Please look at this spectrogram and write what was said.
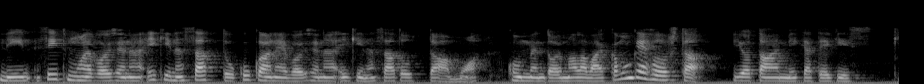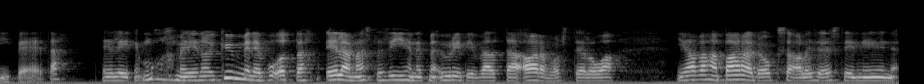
niin sit mua ei voisi enää ikinä sattua, kukaan ei voisi enää ikinä satuttaa mua kommentoimalla vaikka mun kehosta jotain, mikä tekisi kipeätä. Eli mulla meni noin kymmenen vuotta elämästä siihen, että mä yritin välttää arvostelua. Ja vähän paradoksaalisesti, niin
